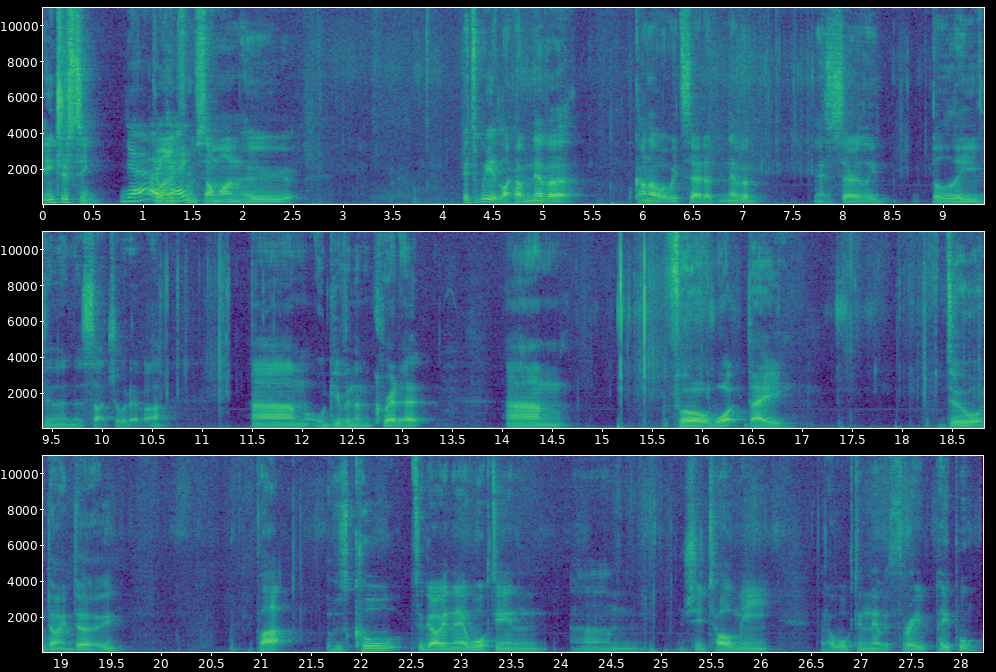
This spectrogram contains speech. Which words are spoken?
interesting. Yeah. going Okay. from someone who it's weird like i've never kind of what we'd said i've never necessarily believed in them as such or whatever um, or given them credit um, for what they do or don't do but it was cool to go in there walked in um, she told me that i walked in there with three people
